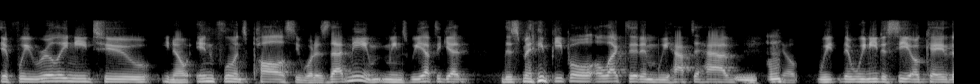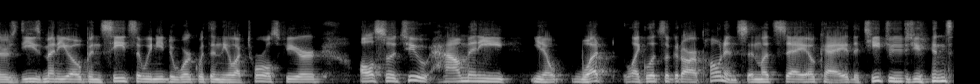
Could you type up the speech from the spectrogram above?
if we really need to, you know, influence policy, what does that mean? It means we have to get this many people elected and we have to have mm-hmm. you know we we need to see okay there's these many open seats that we need to work within the electoral sphere also too how many you know what like let's look at our opponents and let's say okay the teachers unions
